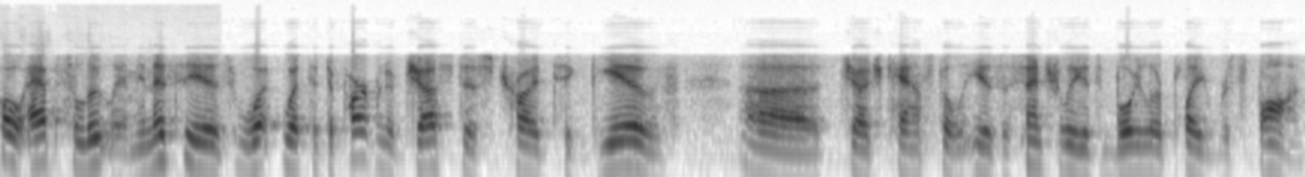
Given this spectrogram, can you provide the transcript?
Oh, absolutely. I mean, this is what, what the Department of Justice tried to give uh, Judge Castel is essentially its boilerplate response.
